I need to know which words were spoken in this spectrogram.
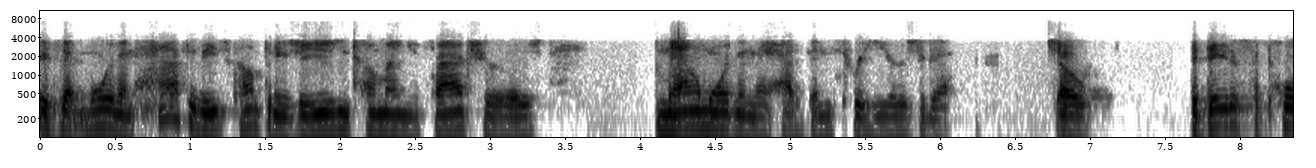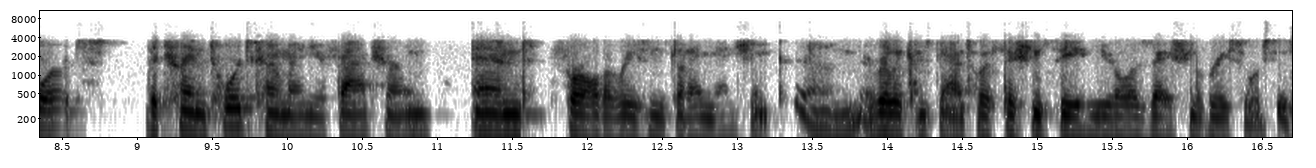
is that more than half of these companies are using co-manufacturers now more than they had been three years ago. So the data supports the trend towards co-manufacturing and for all the reasons that I mentioned. Um, it really comes down to efficiency and utilization of resources.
